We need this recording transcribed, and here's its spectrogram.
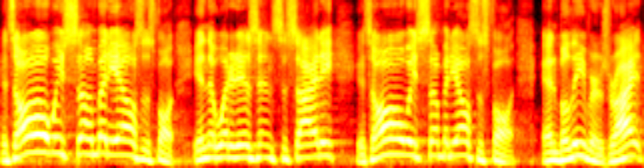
It's always somebody else's fault. Isn't that what it is in society? It's always somebody else's fault. And believers, right?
